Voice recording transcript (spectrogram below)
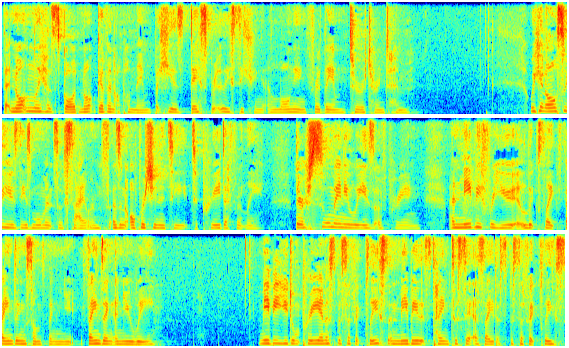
that not only has God not given up on them, but He is desperately seeking and longing for them to return to Him. We can also use these moments of silence as an opportunity to pray differently. There are so many ways of praying, and maybe for you it looks like finding something new, finding a new way. Maybe you don't pray in a specific place, and maybe it's time to set aside a specific place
